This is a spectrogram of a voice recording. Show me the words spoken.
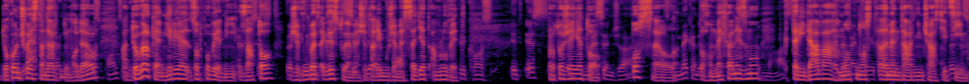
dokončuje standardní model a do velké míry je zodpovědný za to, že vůbec existujeme, že tady můžeme sedět a mluvit protože je to posel toho mechanismu, který dává hmotnost elementárním částicím.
